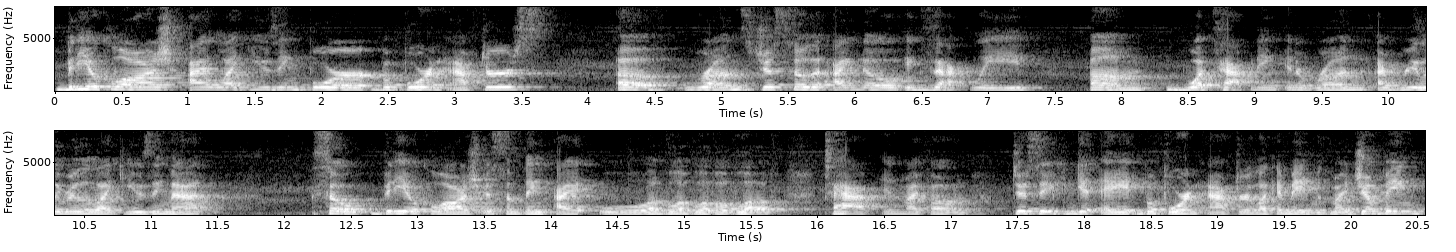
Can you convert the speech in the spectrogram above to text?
Video Collage I like using for before and afters of runs just so that I know exactly um, what's happening in a run. I really, really like using that. So video collage is something I love, love, love, love, love to have in my phone just so you can get a before and after like I made with my jumping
